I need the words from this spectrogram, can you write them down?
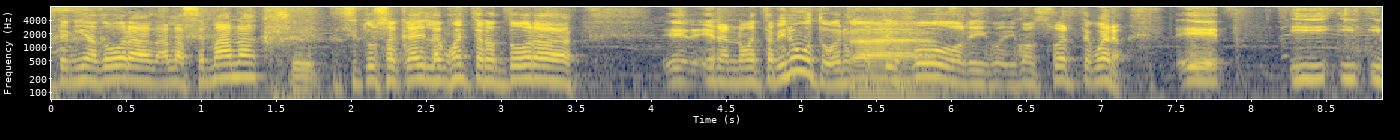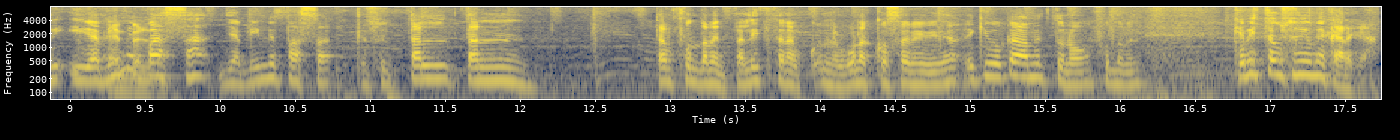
tenía dos horas a la semana. Sí. Si tú sacáis la cuenta, eran dos horas, er- eran 90 minutos, era un partido de fútbol y, con- y con suerte. Bueno, eh, y, y- y- y a mí Es me verdad. pasa, y a mí me pasa que soy tan, tan, tan fundamentalista en, al- en algunas cosas de mi vida, equivocadamente no, fundamental, que a mí Estados Unidos me carga.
